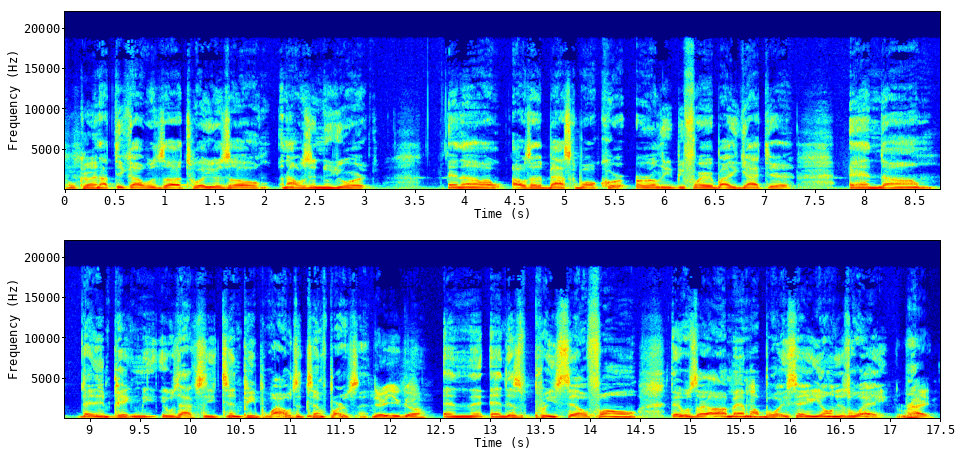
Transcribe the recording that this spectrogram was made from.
Okay. And I think I was uh, 12 years old, and I was in New York, and uh, I was at a basketball court early before everybody got there, and um, they didn't pick me. It was actually 10 people. I was the 10th person. There you go. And and this pre cell phone, they was like, oh man, my boy said he on his way. Right.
